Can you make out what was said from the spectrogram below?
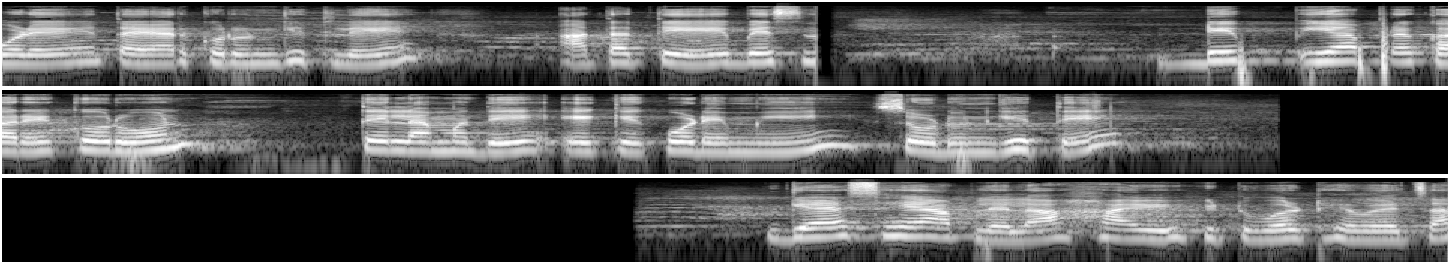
वडे तयार करून घेतले. आता ते बेसन डीप या प्रकारे करून तेलामध्ये एक एक वडे मी सोडून घेते. गॅस हे आपल्याला हाय हीटवर ठेवायचा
